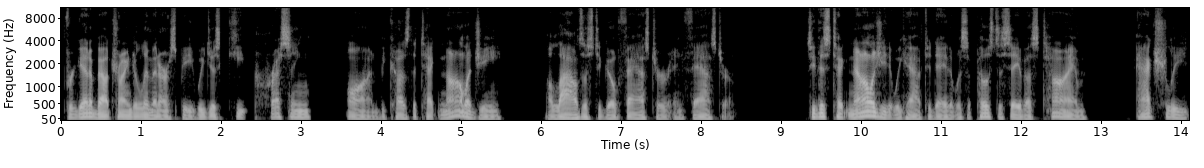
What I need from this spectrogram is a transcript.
forget about trying to limit our speed. We just keep pressing on because the technology allows us to go faster and faster. See, this technology that we have today that was supposed to save us time actually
